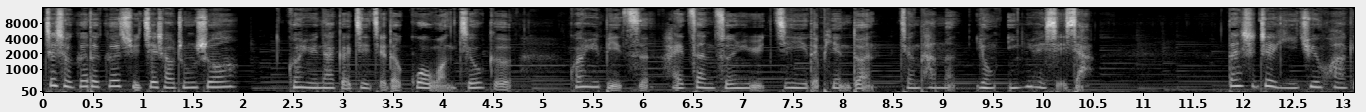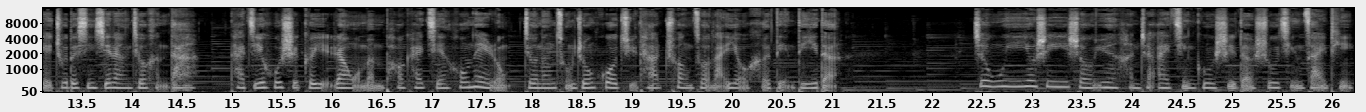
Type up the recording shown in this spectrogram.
这首歌的歌曲介绍中说，关于那个季节的过往纠葛，关于彼此还暂存于记忆的片段，将它们用音乐写下。但是这一句话给出的信息量就很大。它几乎是可以让我们抛开前后内容，就能从中获取他创作来由和点滴的。这无疑又是一首蕴含着爱情故事的抒情载体。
